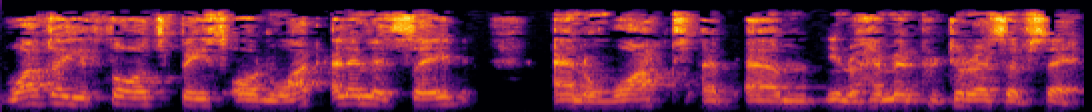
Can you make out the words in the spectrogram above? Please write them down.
What are your thoughts based on what Alan has said and what, uh, um, you know, Herman Pretorius have said.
